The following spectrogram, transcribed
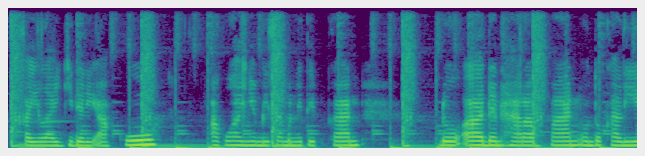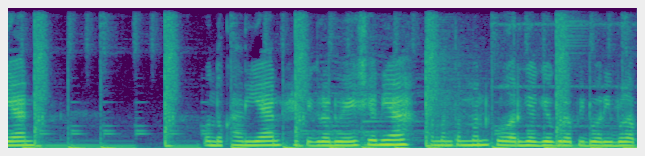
Sekali lagi dari aku aku hanya bisa menitipkan doa dan harapan untuk kalian. Untuk kalian happy graduation ya teman-teman keluarga geografi 2018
